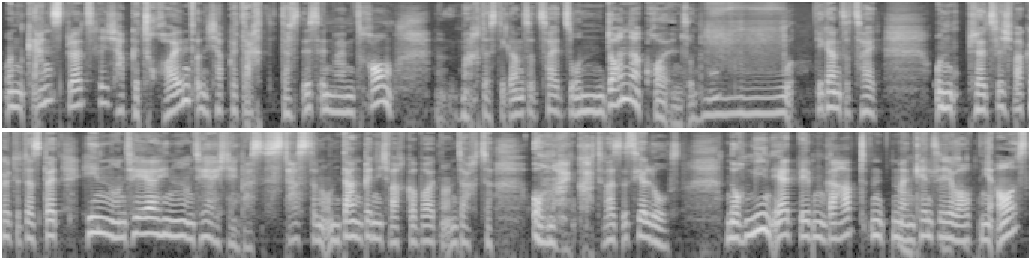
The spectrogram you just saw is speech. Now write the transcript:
Und ganz plötzlich habe geträumt und ich habe gedacht, das ist in meinem Traum. Dann macht das die ganze Zeit so ein Donnergrollen, so ein die ganze Zeit. Und plötzlich wackelte das Bett hin und her, hin und her. Ich denke, was ist das denn? Und dann bin ich wach geworden und dachte, oh mein Gott, was ist hier los? Noch nie ein Erdbeben gehabt und man kennt sich überhaupt nie aus.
